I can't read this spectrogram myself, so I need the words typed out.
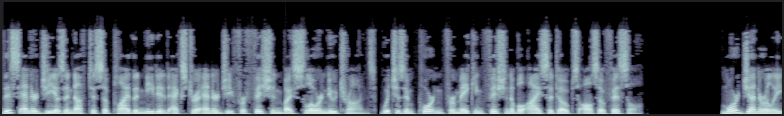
This energy is enough to supply the needed extra energy for fission by slower neutrons, which is important for making fissionable isotopes also fissile. More generally,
